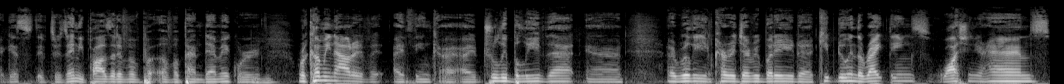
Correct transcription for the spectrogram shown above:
I guess if there's any positive of, of a pandemic, we're Mm-hmm. we're coming out of it. I think I, I truly believe that, and I really encourage everybody to keep doing the right things, washing your hands,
